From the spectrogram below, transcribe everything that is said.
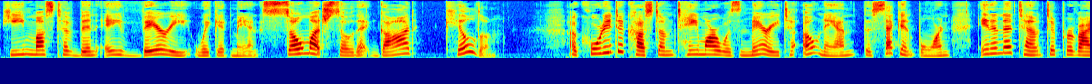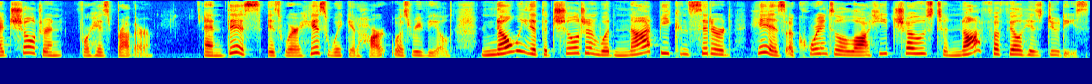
he must have been a very wicked man, so much so that God killed him. According to custom, Tamar was married to Onan, the second born, in an attempt to provide children for his brother. And this is where his wicked heart was revealed. Knowing that the children would not be considered his according to the law, he chose to not fulfill his duties.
